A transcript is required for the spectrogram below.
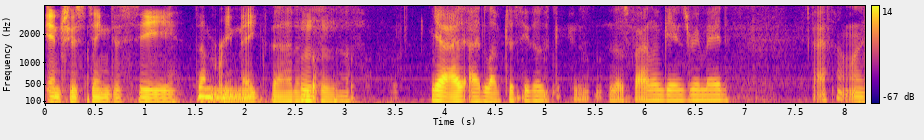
interesting to see them remake that and Mhm. stuff. Yeah, I'd, I'd love to see those those Fire Emblem games remade. Definitely.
